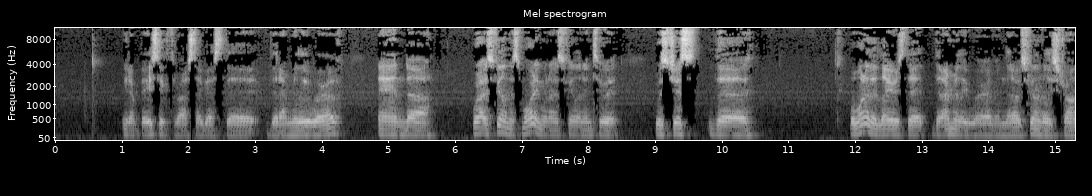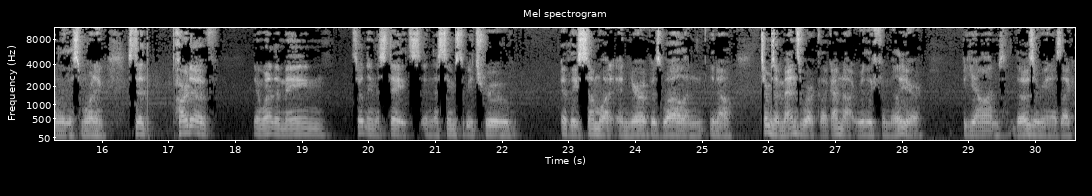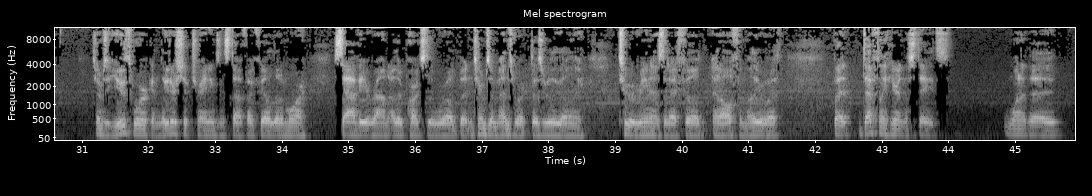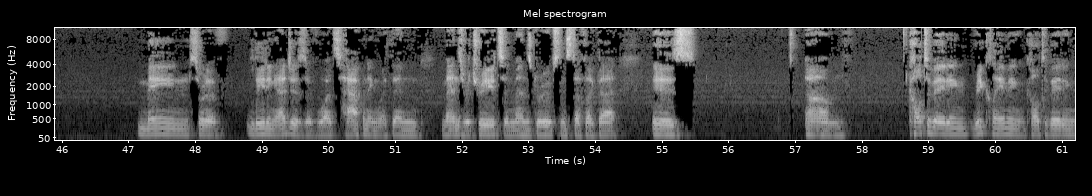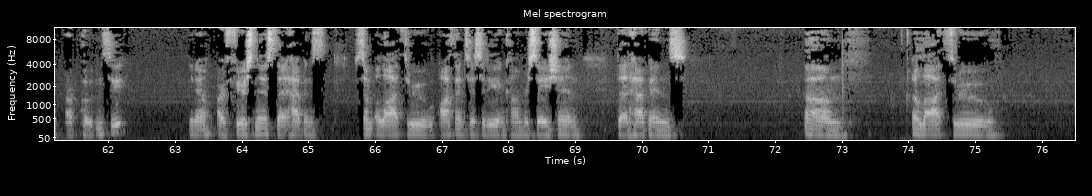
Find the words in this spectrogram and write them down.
you know basic thrusts i guess that that i'm really aware of and uh, what i was feeling this morning when i was feeling into it was just the well, one of the layers that, that I'm really aware of and that I was feeling really strongly this morning is that part of, you know, one of the main, certainly in the States, and this seems to be true at least somewhat in Europe as well, and, you know, in terms of men's work, like I'm not really familiar beyond those arenas. Like in terms of youth work and leadership trainings and stuff, I feel a little more savvy around other parts of the world. But in terms of men's work, those are really the only two arenas that I feel at all familiar with but definitely here in the states one of the main sort of leading edges of what's happening within men's retreats and men's groups and stuff like that is um, cultivating reclaiming and cultivating our potency you know our fierceness that happens some a lot through authenticity and conversation that happens um, a lot through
